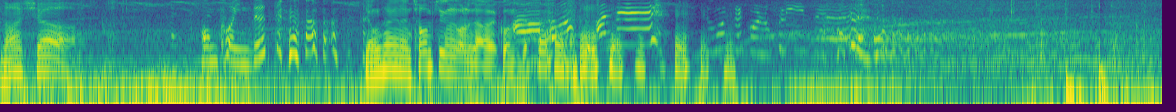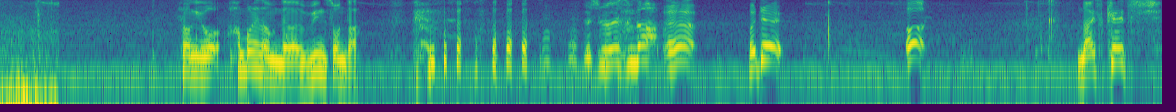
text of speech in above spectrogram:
나샤. 벙커인 듯? 영상에는 처음 찍은 걸로 나갈 겁니다. 안돼. 두 번째 걸로 플리즈. 형 이거 한 번에 넣으면 내가 윙 쏜다. 열심히 하겠습니다. 예, 화이팅! 어, 나이스 캐치.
